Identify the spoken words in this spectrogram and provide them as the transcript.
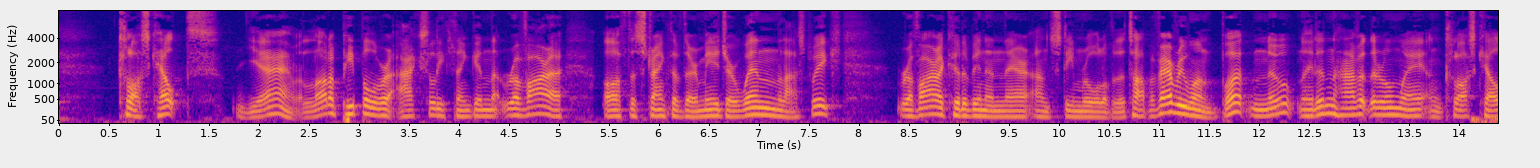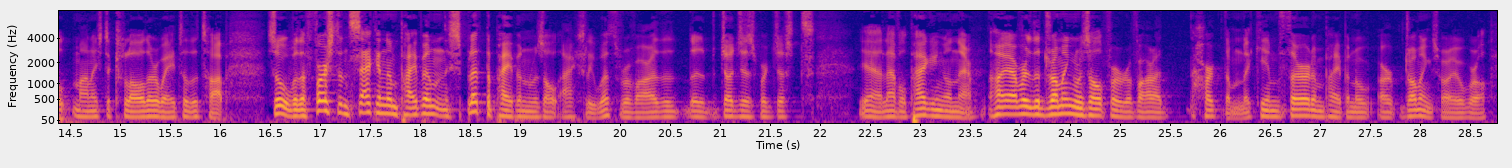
Closkelt. Yeah, a lot of people were actually thinking that Ravara, off the strength of their major win last week, Ravara could have been in there and steamroll over the top of everyone, but no, they didn't have it their own way, and Closkelt managed to claw their way to the top. So, with the first and second in piping, they split the piping result actually with Ravara. The, the judges were just, yeah, level pegging on there. However, the drumming result for Ravara hurt them. They came third in piping, or drumming, sorry, overall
